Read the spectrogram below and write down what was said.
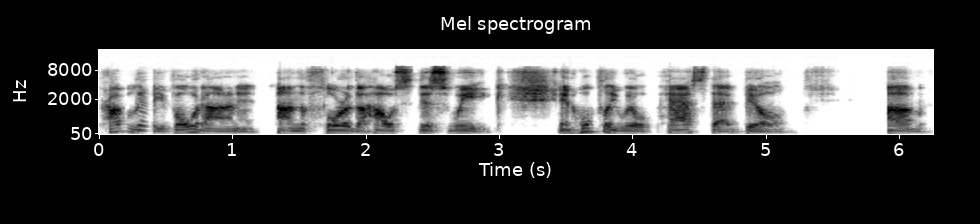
probably vote on it on the floor of the House this week. And hopefully we'll pass that bill. Um,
